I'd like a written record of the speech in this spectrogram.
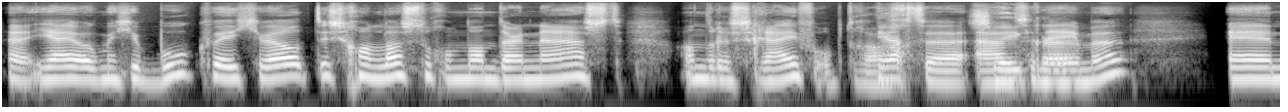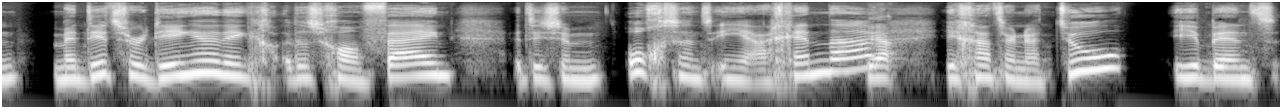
Nou, jij ook met je boek, weet je wel. Het is gewoon lastig om dan daarnaast andere schrijfopdrachten Ja, aan te nemen. En met dit soort dingen denk ik, dat is gewoon fijn. Het is een ochtend in je agenda. Ja. Je gaat er naartoe. Je, bent,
